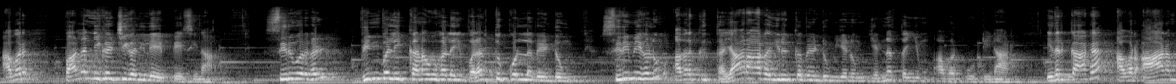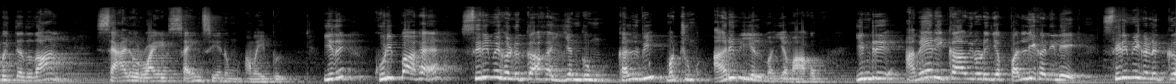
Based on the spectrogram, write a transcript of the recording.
அவர் பல நிகழ்ச்சிகளிலே பேசினார். சிறுவர்கள் விண்வெளி கனவுகளை வளர்த்து கொள்ள வேண்டும். சிறுமிகளும் அதற்கு தயாராக இருக்க வேண்டும் எனும் எண்ணத்தையும் அவர் ஊட்டினார். இதற்காக அவர் ஆரம்பித்ததுதான் சாலுரைட் சயின்ஸ் எனும் அமைப்பு. இது குறிப்பாக சிறுமிகளுக்காக இயங்கும் கல்வி மற்றும் அறிவியல் மையமாகும். இன்று அமெரிக்காவினுடைய பள்ளிகளிலே சிறுமிகளுக்கு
